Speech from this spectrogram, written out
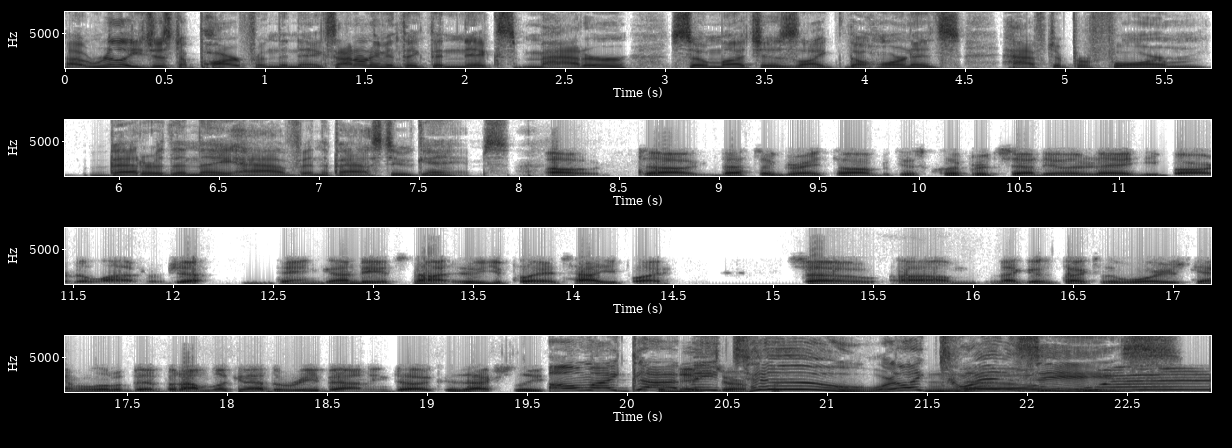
Uh, really, just apart from the Knicks, I don't even think the Knicks matter so much as like the Hornets have to perform better than they have in the past two games. Oh, Doug, that's a great thought because Clifford said the other day he borrowed a line from Jeff Van Gundy. It's not who you play; it's how you play. So um, that goes back to the Warriors game a little bit. But I'm looking at the rebounding, Doug, because actually, oh my god, me too. We're like twinsies. No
